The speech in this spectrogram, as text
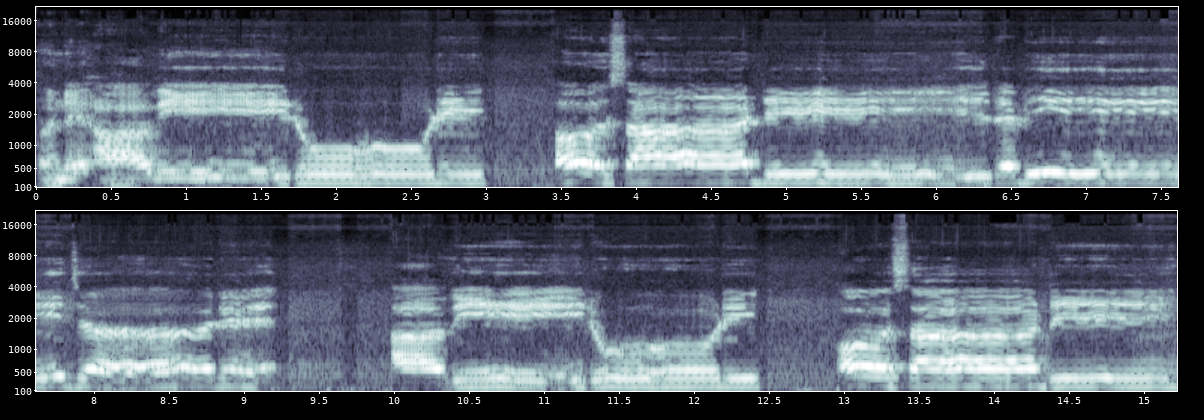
અને આવી રોડે અષાઢી રવિ જરે. આવી રોડી અષાઢી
